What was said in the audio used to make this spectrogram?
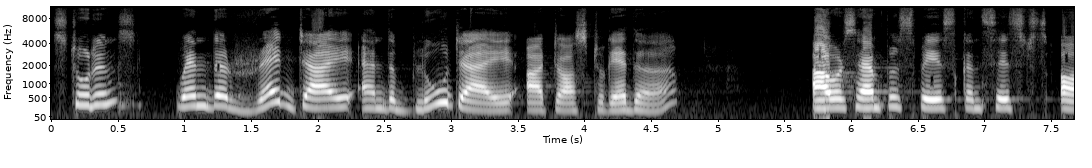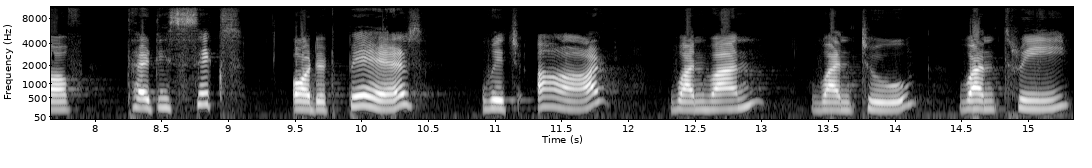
Students, when the red die and the blue die are tossed together, our sample space consists of 36 ordered pairs which are 1 1, 1 2, 1 3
